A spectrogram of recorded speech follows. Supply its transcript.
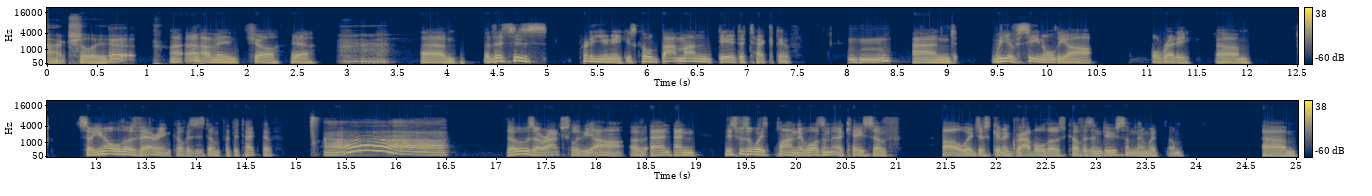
actually. Yeah. I, I mean, sure, yeah. Um, but this is pretty unique. It's called Batman Dear Detective. hmm and we have seen all the art already. Um, so you know all those variant covers he's done for Detective. Ah. Those are actually the art of, and and this was always planned. It wasn't a case of oh we're just going to grab all those covers and do something with them. Um,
